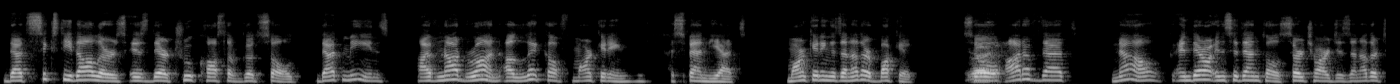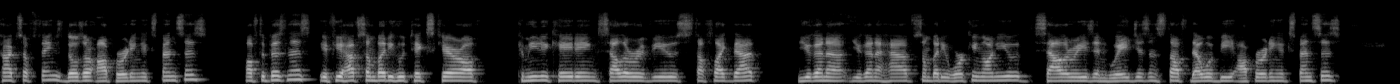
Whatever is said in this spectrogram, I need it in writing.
that $60 is their true cost of goods sold. That means I've not run a lick of marketing spend yet. Marketing is another bucket. So right. out of that now, and there are incidental surcharges and other types of things. Those are operating expenses of the business. If you have somebody who takes care of communicating, seller reviews, stuff like that, you're gonna you're gonna have somebody working on you, salaries and wages and stuff. That would be operating expenses.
